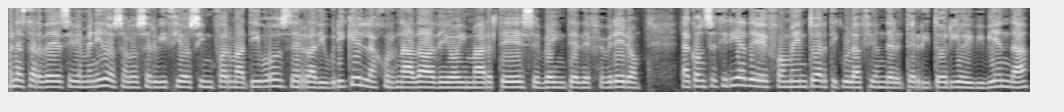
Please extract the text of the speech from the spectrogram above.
Buenas tardes y bienvenidos a los servicios informativos de Radio Ubrique en la jornada de hoy martes 20 de febrero. La Consejería de Fomento, Articulación del Territorio y Vivienda,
